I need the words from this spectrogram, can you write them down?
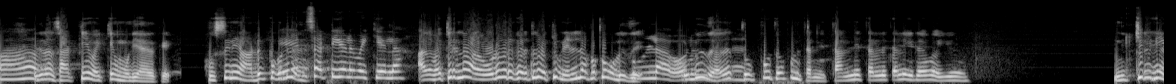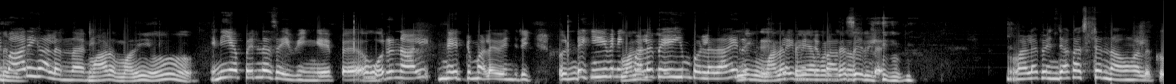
ஆ, இதுல சட்டியை வைக்க முடியாது. குசினி அடுப்பு கூட ஏன் சட்டிகளும் வைக்கல அதை வைக்கிறேன்னா அதை ஒழுகுற இடத்துல வைக்க எல்லா பக்கம் உழுது. உழுது. அது துப்பு துப்புன்னு தண்ணி. தண்ணி தள்ளி தள்ளி இடவு ஐயோ. நிக்கிறது இனி மாறி காலம் தானே? மாட மணியோ. இனி அப்ப என்ன செய்வீங்க? இப்ப ஒரு நாள் நேற்று மழை பெஞ்சிருக்கு இன்றைக்கு ஈவினிங் மழை பெய்யும் போலதான் இன்னைக்கு மழை பெய்யாம சரி. மழை பெஞ்சா கஷ்டம் தான் உங்களுக்கு.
